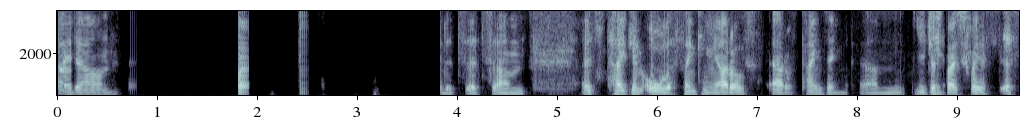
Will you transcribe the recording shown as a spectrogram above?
way down. It's it's um it's taken all the thinking out of out of painting. Um, you just basically if, if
